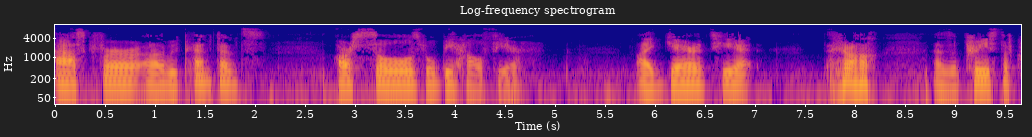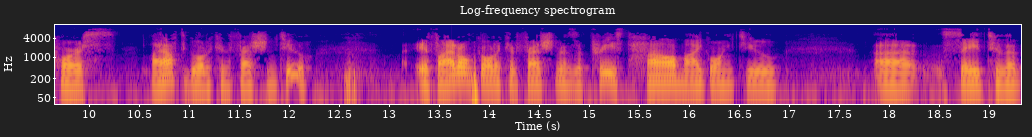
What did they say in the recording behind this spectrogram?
ask for uh, repentance, our souls will be healthier. I guarantee it. You know, as a priest, of course, I have to go to confession too. If I don't go to confession as a priest, how am I going to uh, say to the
